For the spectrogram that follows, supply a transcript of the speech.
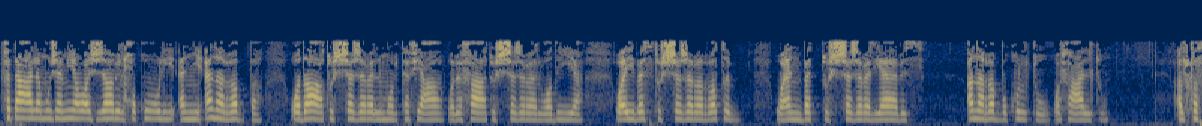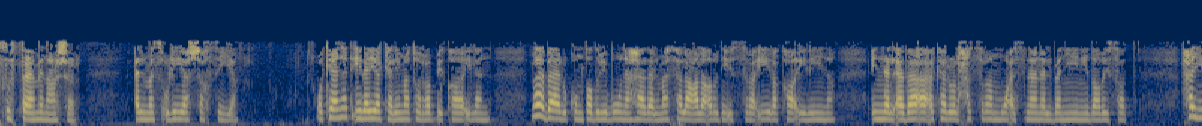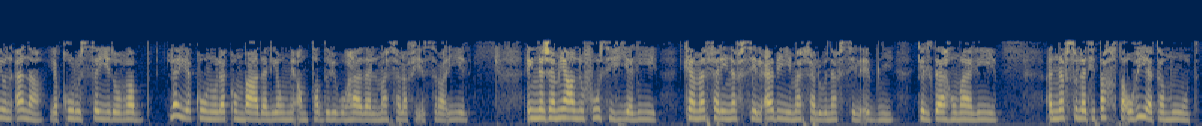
فتعلم جميع أشجار الحقول أني أنا الرب وضعت الشجر المرتفعة ورفعت الشجر الوضيع وأيبست الشجر الرطب وأنبت الشجر اليابس. أنا الرب قلت وفعلت. الفصل الثامن عشر. المسؤولية الشخصية. وكانت إلي كلمة الرب قائلا ما بالكم تضربون هذا المثل على أرض إسرائيل قائلين إن الآباء أكلوا الحسرم وأسنان البنين ضرست. حي أنا يقول السيد الرب لا يكون لكم بعد اليوم أن تضربوا هذا المثل في إسرائيل. إن جميع النفوس هي لي كمثل نفس الأب مثل نفس الابن كلتاهما لي. النفس التي تخطأ هي تموت.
